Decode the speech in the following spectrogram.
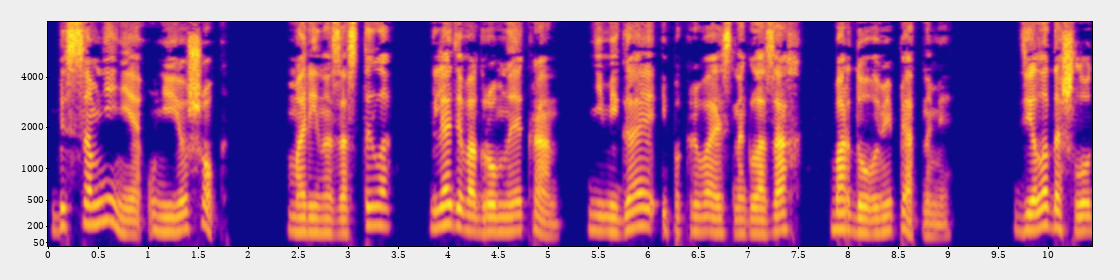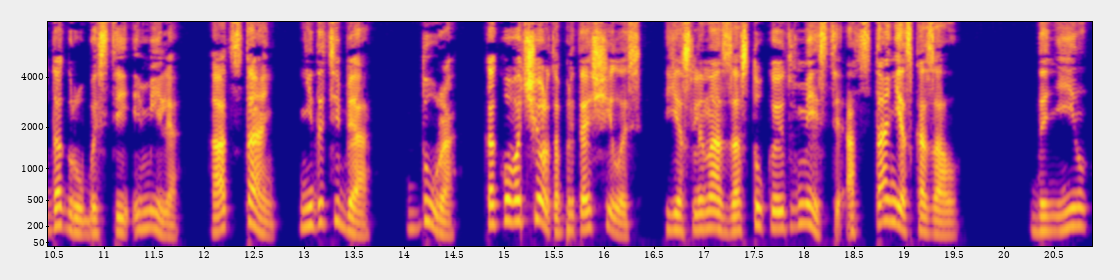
Без сомнения, у нее шок. Марина застыла, глядя в огромный экран, не мигая и покрываясь на глазах бордовыми пятнами. Дело дошло до грубости Эмиля. «Отстань! Не до тебя! Дура! Какого черта притащилась? Если нас застукают вместе, отстань, я сказал!» Даниил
